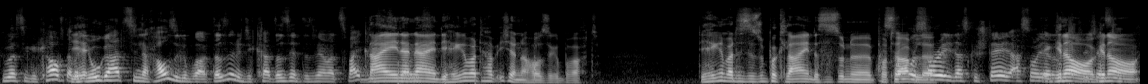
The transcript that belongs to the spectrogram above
Du hast sie gekauft, aber Die- Yoga hat sie nach Hause gebracht. Das ist nämlich die das ist ja, das wären mal zwei krasse Nein, nein, nein, die Hängematte habe ich ja nach Hause gebracht. Die Hängematte ist ja super klein, das ist so eine Ach so, portable. sorry, das Gestell. Achso, ja, das ist Genau, jetzt genau. ein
